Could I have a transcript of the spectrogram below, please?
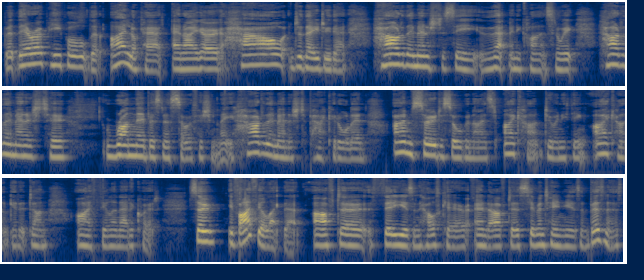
but there are people that I look at and I go, how do they do that? How do they manage to see that many clients in a week? How do they manage to run their business so efficiently? How do they manage to pack it all in? I'm so disorganized. I can't do anything. I can't get it done. I feel inadequate. So if I feel like that after 30 years in healthcare and after 17 years in business,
